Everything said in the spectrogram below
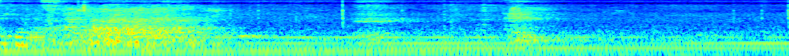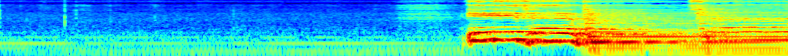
필요가 있어. 이제 혼자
